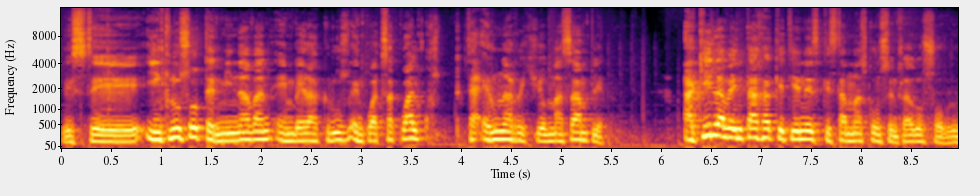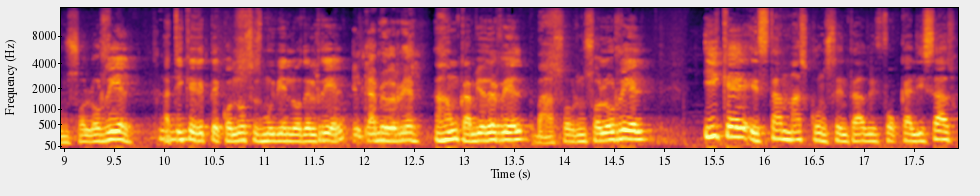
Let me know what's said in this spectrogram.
este, incluso terminaban en Veracruz, en Coatzacoalcos. O sea, era una región más amplia. Aquí la ventaja que tiene es que está más concentrado sobre un solo riel. A ti que te conoces muy bien lo del riel, El cambio de riel. Ajá, un cambio de riel, va sobre un solo riel y que está más concentrado y focalizado.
